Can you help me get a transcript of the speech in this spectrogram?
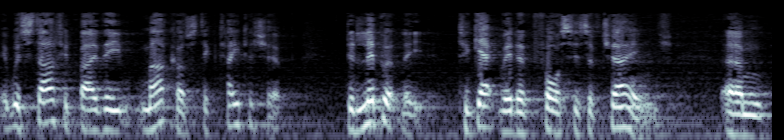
it was started by the Marcos dictatorship deliberately to get rid of forces of change. Um,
